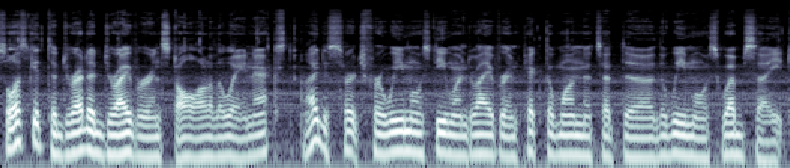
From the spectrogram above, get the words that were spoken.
So let's get the dreaded driver install out of the way next. I just search for Wemos D1 driver and pick the one that's at the, the Wemos website.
